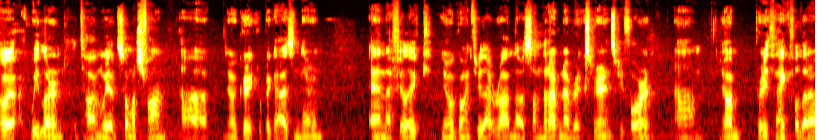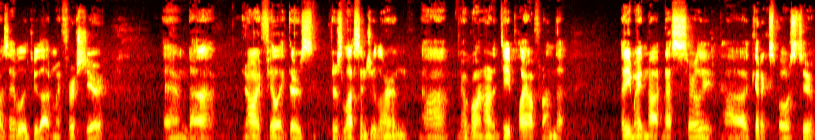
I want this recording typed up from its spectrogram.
oh, we learned a ton. We had so much fun. Uh, you know, a great group of guys in there, and, and I feel like you know going through that run that was something that I've never experienced before. Um, you know, I'm pretty thankful that I was able to do that in my first year, and uh, you know, I feel like there's there's lessons you learn. Uh, you know, going on a deep playoff run that that you might not necessarily uh, get exposed to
